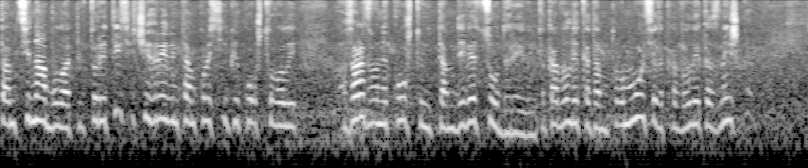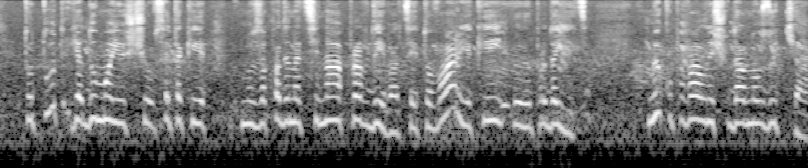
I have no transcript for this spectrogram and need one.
там ціна була півтори тисячі гривень, там кросівки коштували, а зараз вони коштують там 900 гривень. Така велика там промоція, така велика знижка то тут я думаю, що все-таки ну, закладена ціна правдива цей товар, який е, продається. Ми купували нещодавно взуття.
